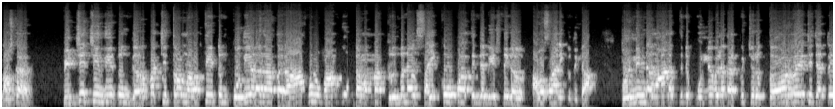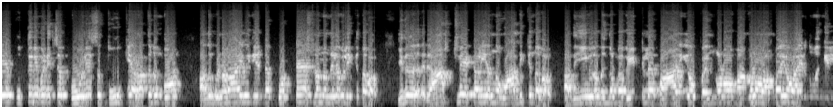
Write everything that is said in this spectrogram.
നമസ്കാരം. പിച്ച് ചിന്തിയിട്ടും ഗർഭചിത്രം നടത്തിയിട്ടും കൊതിയടങ്ങാത്ത രാഹുൽ മാങ്കൂട്ടം എന്ന ക്രിമിനൽ സൈക്കോപാത്തിന്റെ ഭീഷണികൾ അവസാനിക്കുന്നില്ല. പെണ്ണിന്റെ മാനത്തിന് പുല്ലുവില കൽപ്പിച്ചൊരു തേർഡ് റേറ്റ് ജറ്റയെ കുത്തിരി പിടിച്ച് പോലീസ് തൂക്കി അകത്തിടുമ്പോൾ അത് പിണറായി വിജയന്റെ കൊട്ടേഷൻ എന്ന് നിലവിളിക്കുന്നവർ ഇത് രാഷ്ട്രീയ കളിയെന്ന് വാദിക്കുന്നവർ അതിജീവിതം നിങ്ങളുടെ വീട്ടിലെ ഭാര്യയോ പെങ്ങളോ മകളോ അമ്മയോ ആയിരുന്നുവെങ്കിൽ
